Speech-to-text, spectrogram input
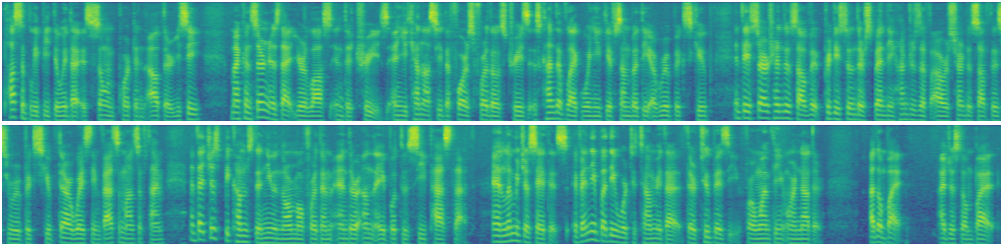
possibly be doing that is so important out there? You see, my concern is that you're lost in the trees and you cannot see the forest for those trees. It's kind of like when you give somebody a Rubik's Cube and they start trying to solve it. Pretty soon they're spending hundreds of hours trying to solve this Rubik's Cube. They are wasting vast amounts of time and that just becomes the new normal for them and they're unable to see past that. And let me just say this if anybody were to tell me that they're too busy for one thing or another, I don't buy it. I just don't buy it.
